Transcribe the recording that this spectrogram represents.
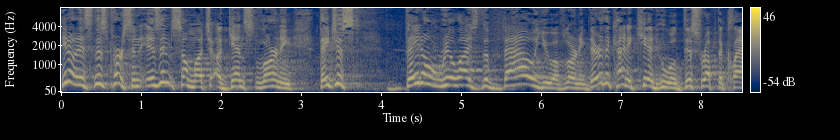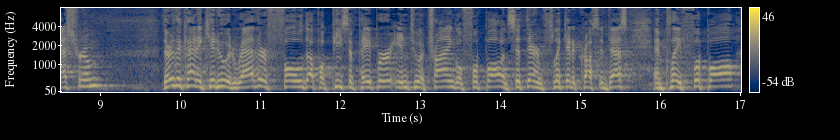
You know, this, this person isn't so much against learning. They just, they don't realize the value of learning. They're the kind of kid who will disrupt the classroom they're the kind of kid who would rather fold up a piece of paper into a triangle football and sit there and flick it across the desk and play football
